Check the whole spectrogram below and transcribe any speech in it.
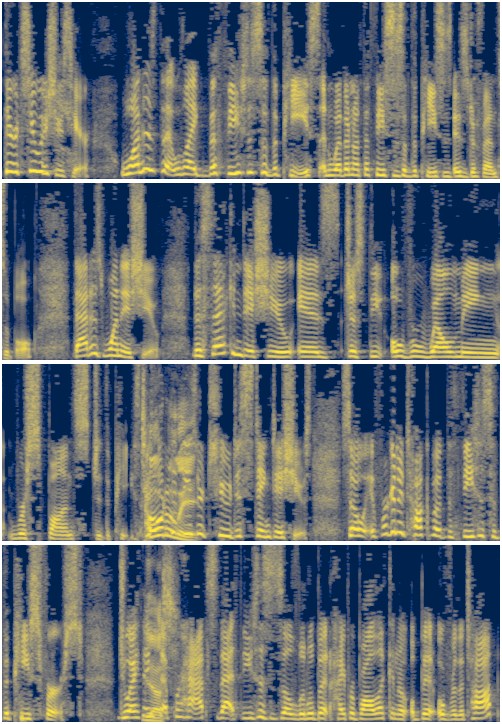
there are two issues here. One is that like the thesis of the piece and whether or not the thesis of the piece is, is defensible. That is one issue. The second issue is just the overwhelming response to the piece. I think that Totally. these are two distinct issues. So if we're going to talk about the thesis of the piece first, do I think Yes. that perhaps that thesis is a little bit hyperbolic and a, bit over the top?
